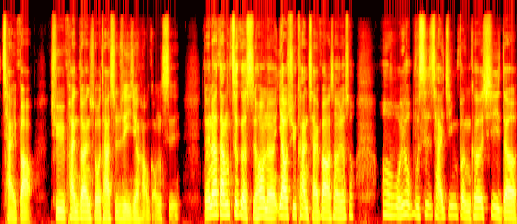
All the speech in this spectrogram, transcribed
财报，去判断说它是不是一间好公司。对，那当这个时候呢，要去看财报的时候，就说。哦，我又不是财经本科系的，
